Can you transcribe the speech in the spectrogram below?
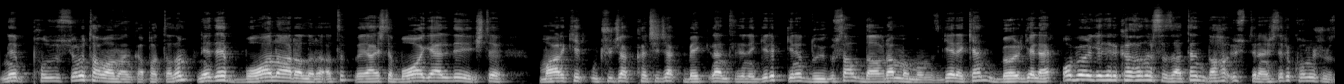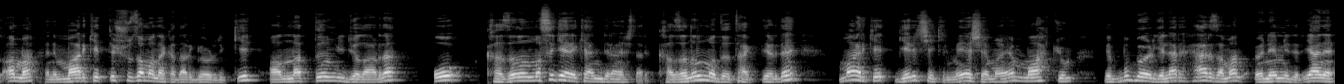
Ne pozisyonu tamamen kapatalım ne de boğa naraları atıp veya işte boğa geldi işte market uçacak kaçacak beklentilerine girip yine duygusal davranmamamız gereken bölgeler. O bölgeleri kazanırsa zaten daha üst dirençleri konuşuruz ama hani markette şu zamana kadar gördük ki anlattığım videolarda o kazanılması gereken dirençler kazanılmadığı takdirde market geri çekilme yaşamaya mahkum ve bu bölgeler her zaman önemlidir. Yani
